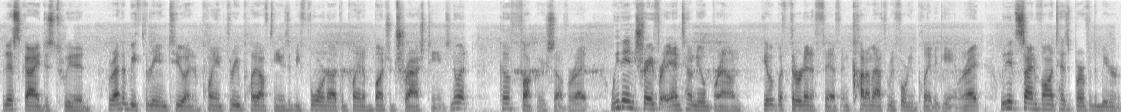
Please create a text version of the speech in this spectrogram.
But this guy just tweeted, "I'd rather be three and two after playing three playoff teams than be four and oh out than playing a bunch of trash teams." You know what? Go fuck yourself, all right? We didn't trade for Antonio Brown, give up a third and a fifth, and cut him after before we played a game, all right? We didn't sign Vontaze Burfict to be our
